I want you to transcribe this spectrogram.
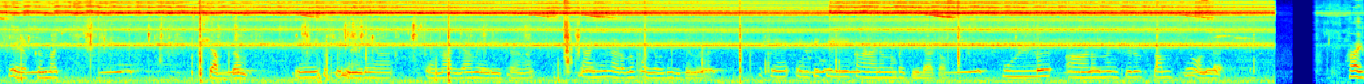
കേൾക്കുന്ന ശബ്ദം. ഏത് കിളിയുടെയാണ് എന്നറിയാൻ വേണ്ടിയിട്ടാണ് ഞാൻ ഈ നടന്നു പോയിക്കൊണ്ടിരിക്കുന്നത് പക്ഷേ എനിക്ക് കിളിയെ കാണാനൊന്നും പറ്റിയില്ല കേട്ടോ. ഫുള്ള് ആണെന്ന് എനിക്കൊരു സംശയമുണ്ട്. ഹായ്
